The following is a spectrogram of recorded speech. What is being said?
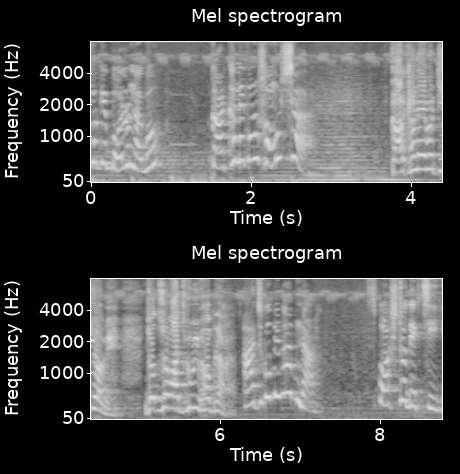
আমাকে বলো না গো। কারখানায় কোনো সমস্যা? কারখানায় এবার কি হবে? যত সব আজগুবি ভাবনা। আজগুবি ভাবনা? স্পষ্ট দেখছি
